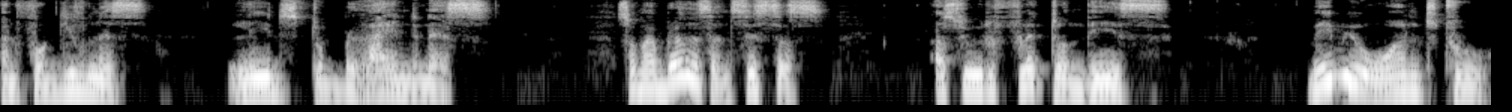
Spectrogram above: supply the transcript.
And forgiveness leads to blindness. So, my brothers and sisters, as we reflect on this, maybe we want to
